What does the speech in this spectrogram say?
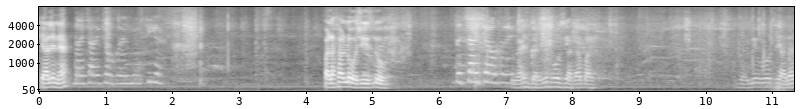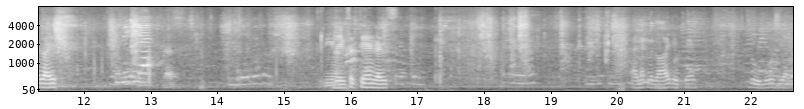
क्या लेना है। फटाफट लो चीज़ लो। तो गाइस गर्मी बहुत ज़्यादा भाई गर्मी बहुत ज़्यादा गाइस देख सकते हैं गाइस ऐनक लगा ही देते हैं। धूप बहुत ज़्यादा।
